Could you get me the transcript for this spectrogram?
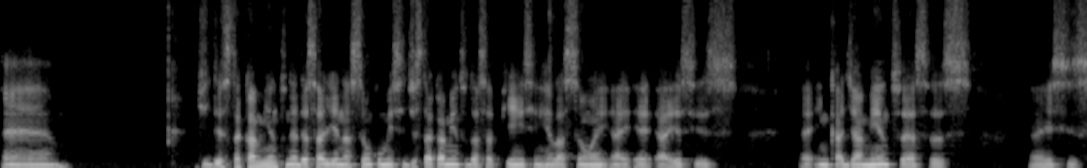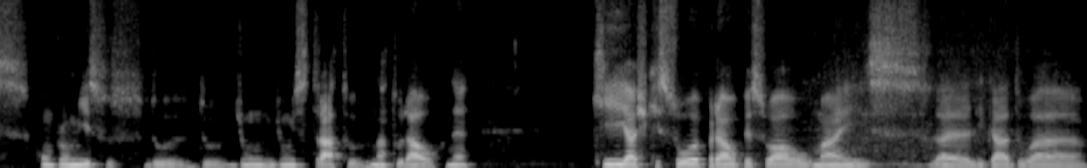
é, de destacamento, né? Dessa alienação, como esse destacamento da sapiência em relação a, a, a esses é, encadeamentos, essas é, esses compromissos do, do, de, um, de um extrato natural, né? Que acho que soa para o pessoal mais é, ligado à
